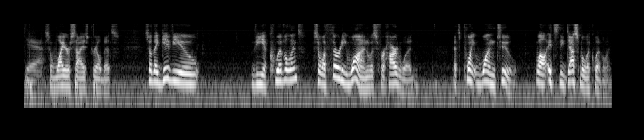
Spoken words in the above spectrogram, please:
Yeah, so wire size drill bits. So they give you the equivalent. So a 31 was for hardwood. That's 0.12. Well, it's the decimal equivalent.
